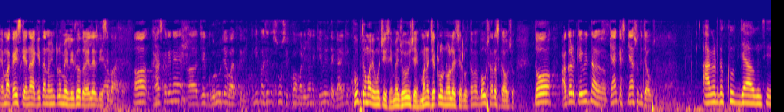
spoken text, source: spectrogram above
એમાં કહીશ કે ના ગીતાનો ઇન્ટરવ્યુ મેં લીધો હતો એલએલડીસીમાં ખાસ કરીને જે ગુરુ જે વાત કરી એની પાસેથી શું શીખવા મળ્યું છે અને કેવી રીતે ગાયકી ખૂબ તમારી ઊંચી છે? મેં જોયું છે. મને જેટલું નોલેજ એટલું. તમે બહુ સરસ ગાઓ છો. તો આગળ કેવી રીતના ક્યાં ક્યાં સુધી જવું છે તમારે આગળ તો ખૂબ જવું છે.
